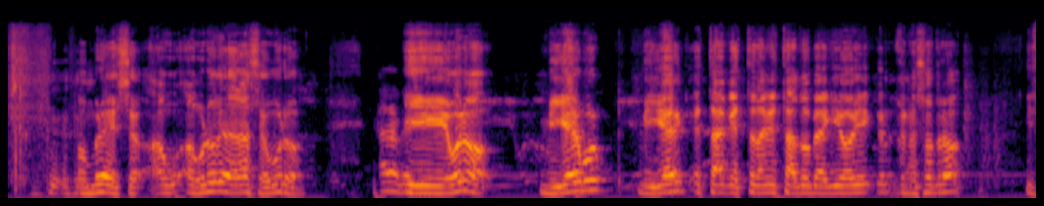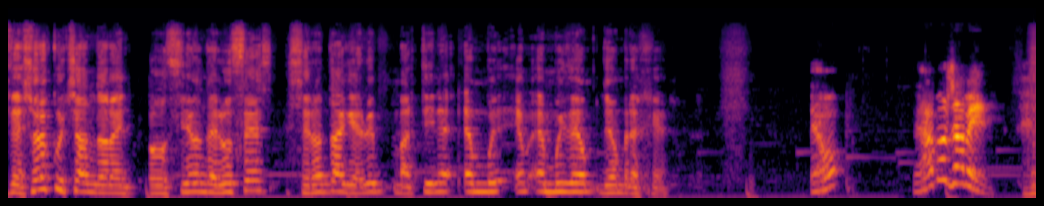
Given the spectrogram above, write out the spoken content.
hombre, se- alguno quedará seguro. Claro que sí. Y bueno, Miguel, Miguel está, que está, también está a tope aquí hoy con nosotros. Dice, solo escuchando la introducción de luces, se nota que Luis Martínez es muy, es, es muy de, de hombre G. Pero, pero vamos a ver.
